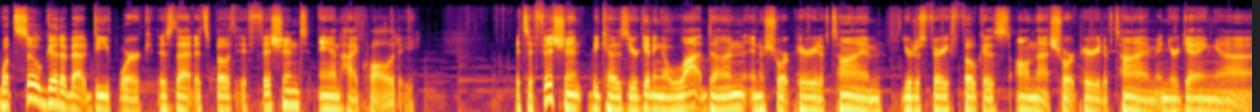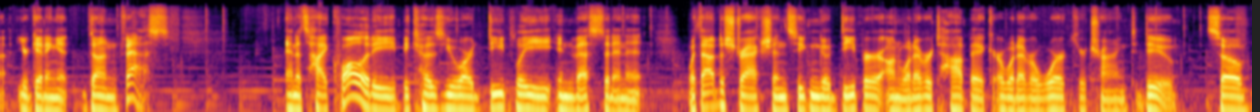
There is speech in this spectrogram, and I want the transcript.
What's so good about deep work is that it's both efficient and high quality. It's efficient because you're getting a lot done in a short period of time. You're just very focused on that short period of time, and you're getting uh, you're getting it done fast. And it's high quality because you are deeply invested in it without distraction, so you can go deeper on whatever topic or whatever work you're trying to do. So,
